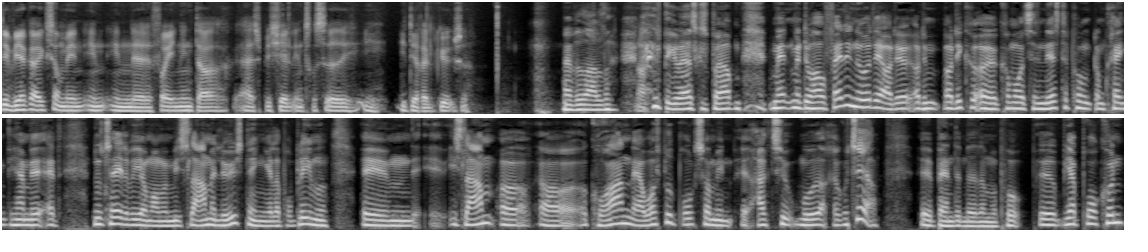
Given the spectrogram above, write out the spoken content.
det virker ikke som en, en, en øh, forening, der er specielt interesseret i, i det religiøse. Man ved aldrig. Nej. det kan være, jeg skal spørge dem. Men, men du har jo fat i noget der, og det, og det, og det øh, kommer over til det næste punkt omkring det her med, at nu taler vi om, om islam er løsningen eller problemet. Øhm, islam og, og, og Koranen er jo også blevet brugt som en øh, aktiv måde at rekruttere øh, bandemedlemmer på. Øh, jeg bruger kun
